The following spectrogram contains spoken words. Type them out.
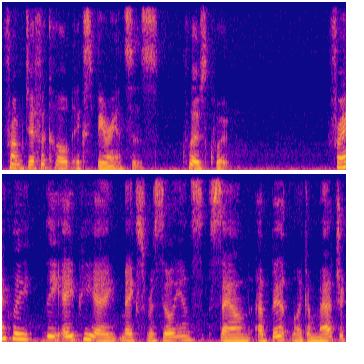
from difficult experiences. Close quote. Frankly, the APA makes resilience sound a bit like a magic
